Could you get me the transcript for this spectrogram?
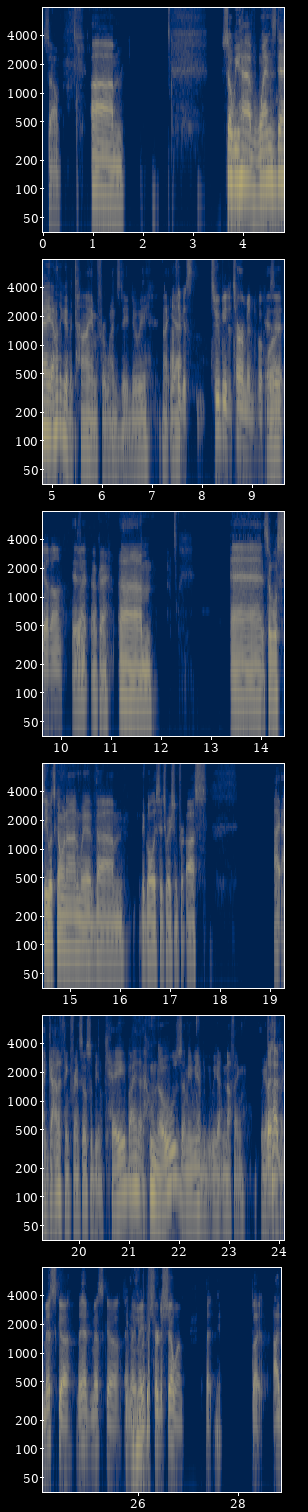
So, um, so we have Wednesday. I don't think we have a time for Wednesday, do we? Not yet. I think it's to be determined before I get on. Is yeah. it okay? Um, and so we'll see what's going on with um, the goalie situation for us. I, I gotta think Francouz would be okay by that. Who knows? I mean, we have we got nothing they had Miska. They had Miska, and they made sure to show him that. But I,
